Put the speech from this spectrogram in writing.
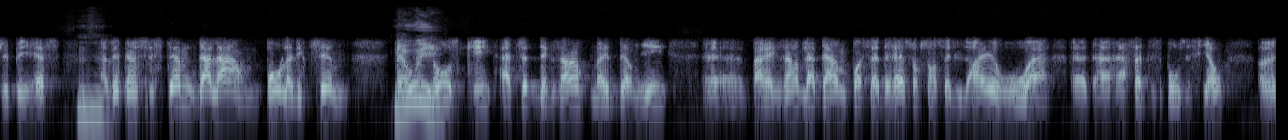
GPS mhm. avec un système d'alarme pour la victime. Ben Quelque chose qui, à titre d'exemple, Maître Bernier, euh, par exemple, la dame posséderait sur son cellulaire ou à, à sa disposition un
